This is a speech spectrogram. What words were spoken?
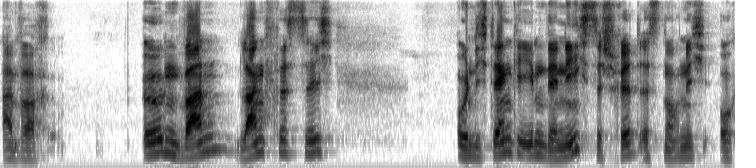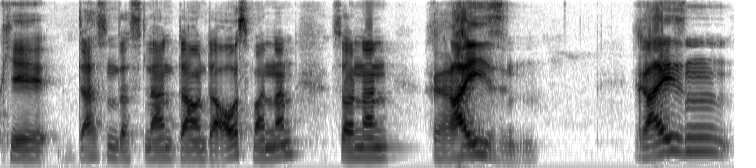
einfach irgendwann, langfristig, und ich denke eben, der nächste Schritt ist noch nicht, okay, das und das Land da und da auswandern, sondern reisen. Reisen,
